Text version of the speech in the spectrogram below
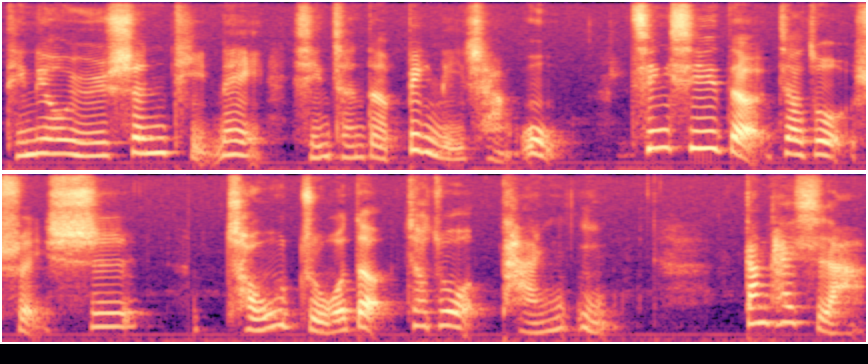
停留于身体内形成的病理产物，清晰的叫做水湿，稠浊的叫做痰饮。刚开始啊。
